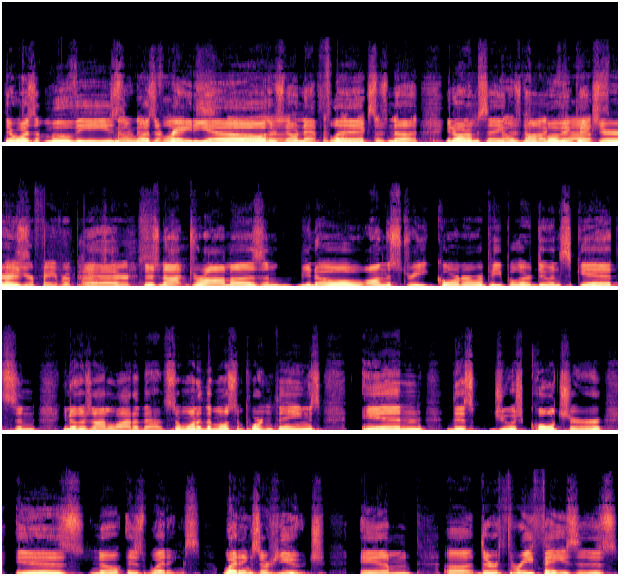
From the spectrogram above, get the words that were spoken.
there wasn't movies, No there wasn't radio, no, uh, there's no Netflix, there's not, you know what I'm saying? No there's no moving pictures. your favorite Yeah, pastor. there's not dramas and you know on the street corner where people are doing skits and you know there's not a lot of that. So one of the most important things in this Jewish culture is no is weddings. Weddings are huge, and uh, there are three phases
